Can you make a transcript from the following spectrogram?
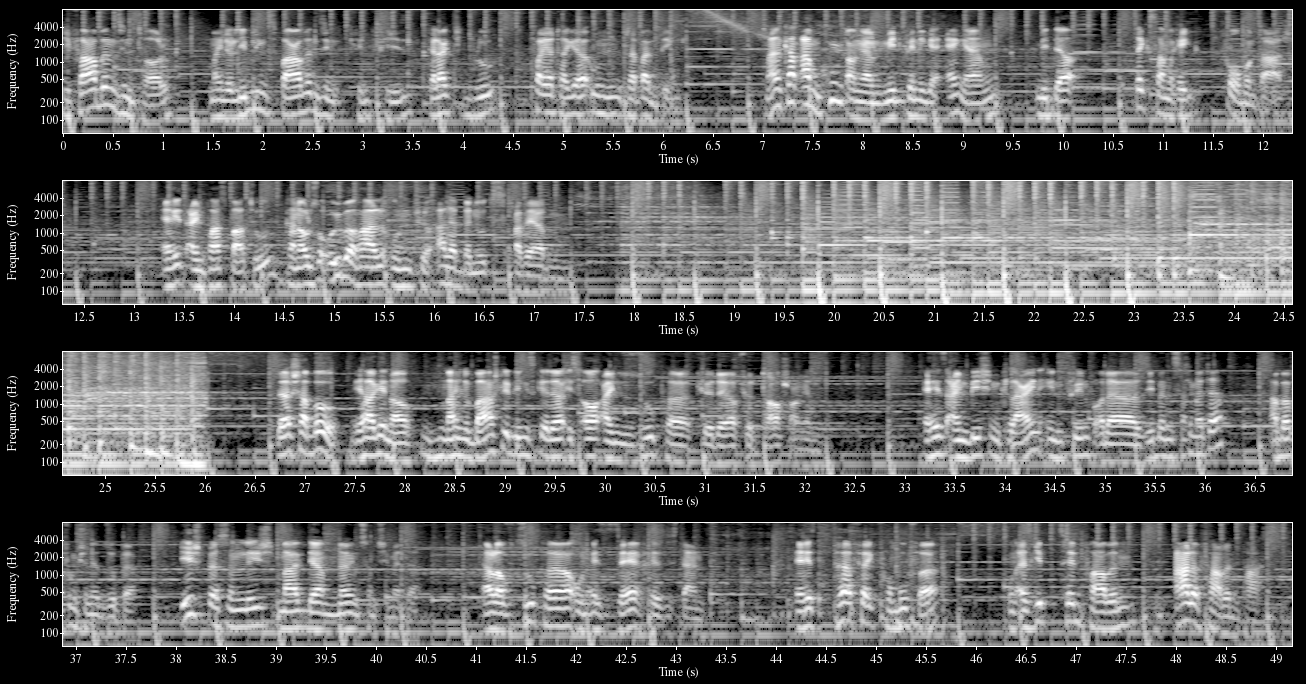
Die Farben sind toll. Meine Lieblingsfarben sind Greenfield, Galactic Blue, Fire Tiger und Japan Pink. Man kann am Grund angeln mit weniger Engern mit der 6 Rig Vormontage. Er ist ein Passepartout, kann also überall und für alle benutzt werden. Der Chabot, ja genau. Meine Barschlieblingsköder ist auch ein super Köder für Tauschangeln. Er ist ein bisschen klein in 5 oder 7 cm, aber funktioniert super. Ich persönlich mag der 9 cm. Er läuft super und ist sehr resistent. Er ist perfekt vom Ufer und es gibt 10 Farben und alle Farben passen.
